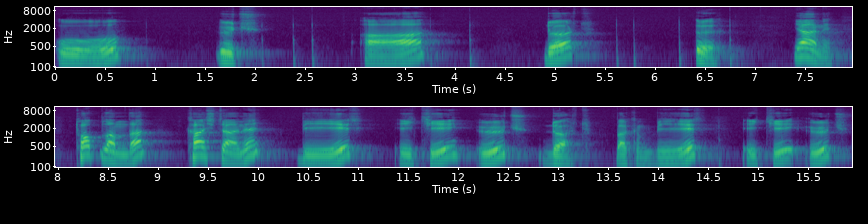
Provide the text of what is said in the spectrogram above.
U 3 A 4 I. Yani toplamda kaç tane? 1, 2, 3, 4. Bakın 1, 2, 3,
